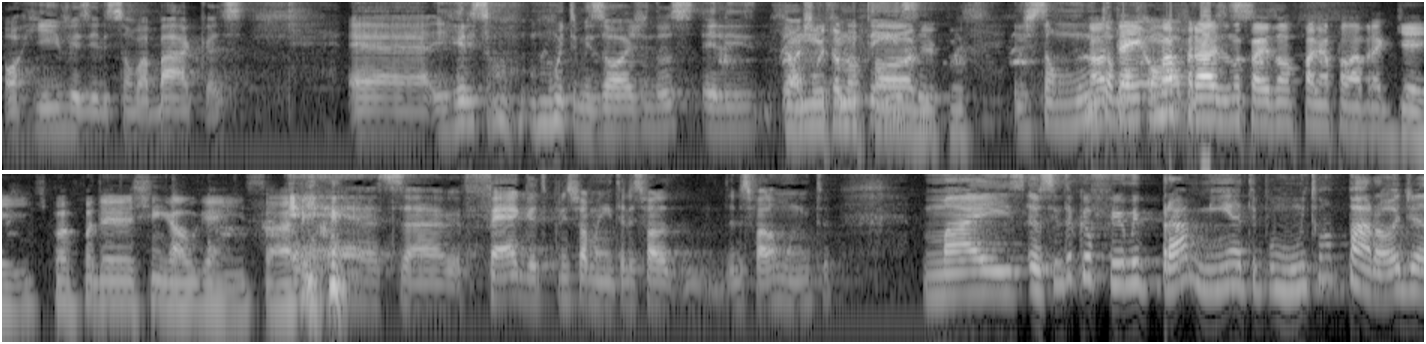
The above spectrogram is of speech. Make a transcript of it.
horríveis, eles são babacas. é, e que eles são muito misóginos. Eles, São muito tem esse- homofóbicos. eles são muito Não tem uma homofóbicos. frase no qual eles não falam a palavra gay, tipo, pra poder xingar alguém, sabe? É, sabe? Faggot, principalmente, eles falam, eles falam muito. Mas eu sinto que o filme, pra mim, é tipo muito uma paródia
